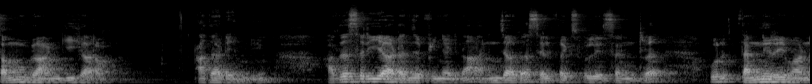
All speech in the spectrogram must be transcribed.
சமூக அங்கீகாரம் அதை அடைய முடியும். அதை சரியாக அடைஞ்ச பின்னாடி தான் அஞ்சாவதாக செல்ஃப் எக்ஸ்பிளேஷன்ற ஒரு தன்னிறைவான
